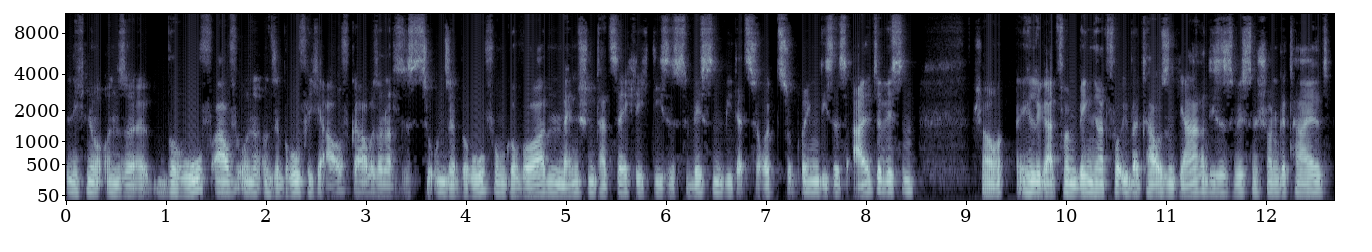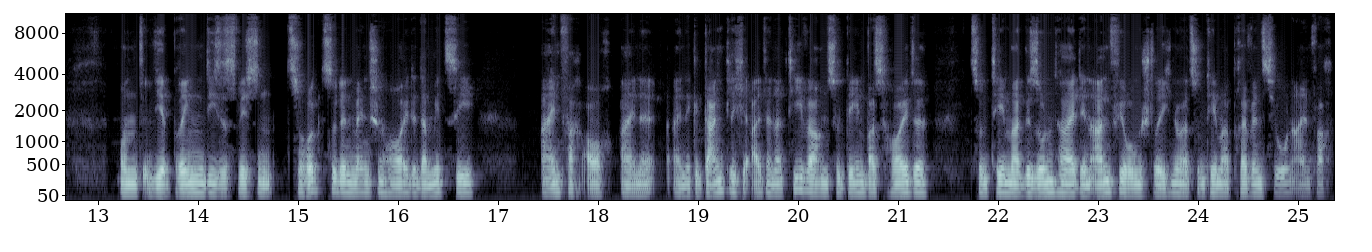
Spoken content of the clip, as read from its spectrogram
nicht nur unser Beruf auf, unsere berufliche Aufgabe, sondern es ist zu unserer Berufung geworden, Menschen tatsächlich dieses Wissen wieder zurückzubringen, dieses alte Wissen. Schau, Hildegard von Bingen hat vor über 1000 Jahren dieses Wissen schon geteilt und wir bringen dieses Wissen zurück zu den Menschen heute, damit sie einfach auch eine, eine gedankliche Alternative haben zu dem, was heute zum Thema Gesundheit in Anführungsstrichen oder zum Thema Prävention einfach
